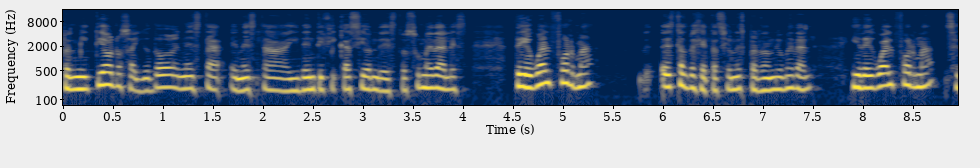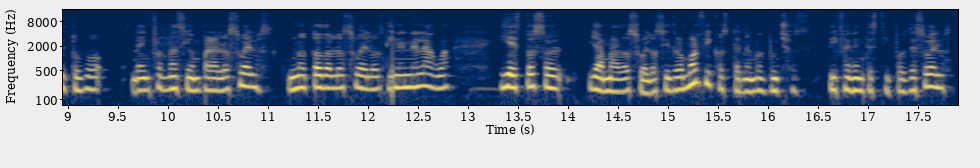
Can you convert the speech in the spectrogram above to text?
permitió, nos ayudó en esta, en esta identificación de estos humedales. De igual forma, estas vegetaciones, perdón, de humedal, y de igual forma se tuvo la información para los suelos. No todos los suelos tienen el agua y estos son llamados suelos hidromórficos. Tenemos muchos diferentes tipos de suelos.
